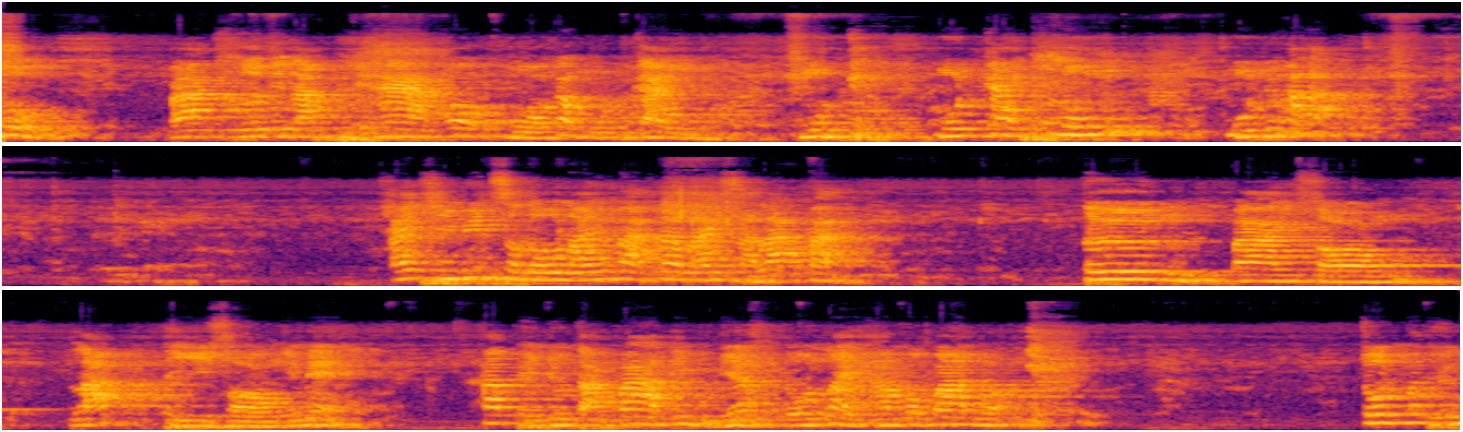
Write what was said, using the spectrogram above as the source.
ลูก บางคืนที่หลับตีห้าก็หัวก็หมุนไก่ หมุนหมุนไก่ก็หมุนหมุนอยู่พันละใช้ชีวิตสโลไลฟ์มากก็ไร้สาระมาก ตื่นบ่ายสองรับตีสองนี่แม่ ถ้าเป็นอยู่ต่างบ้านที่ผมเนี้ยโดนไล่ทำออกบ้านหมดจนมาถึง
